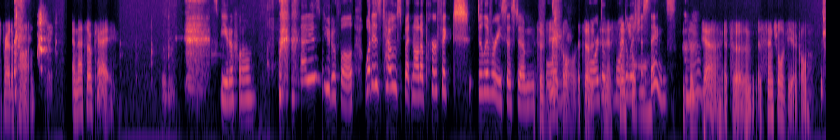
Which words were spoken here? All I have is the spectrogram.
spread upon, and that's okay. It's beautiful. That is beautiful. What is toast but not a perfect delivery system It's a for vehicle. It's a more, de- an more delicious things? It's a, uh-huh. yeah, it's a essential vehicle.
